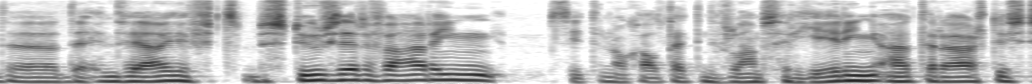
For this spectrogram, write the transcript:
De, de NVA heeft bestuurservaring, zit er nog altijd in de Vlaamse regering uiteraard. Dus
